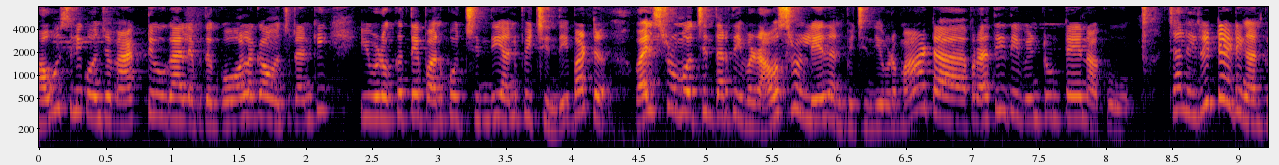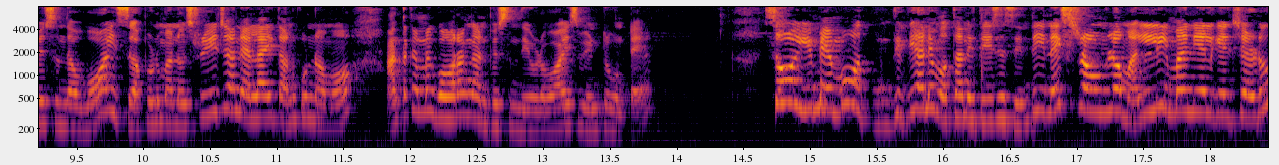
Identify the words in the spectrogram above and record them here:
హౌస్ని కొంచెం యాక్టివ్గా లేకపోతే గోలగా ఉంచడానికి ఈవిడ ఒక్కతే పనికొచ్చింది అనిపించింది. బట్ వైల్డ్ స్ట్రోమ్ వచ్చిన తర్వాత ఇవిడ అవసరం లేదనిపించింది. ఇవిడ మాట ప్రతిదీ వింటుంటే నాకు చాలా ఇరిటేటింగ్ అనిపిస్తుంది ఆ వాయిస్ అప్పుడు మనం శ్రీజాన్ ఎలా అయితే అనుకున్నామో అంతకన్నా ఘోరంగా అనిపిస్తుంది ఇవిడ వాయిస్ వింటూ ఉంటే సో ఈమెమో దివ్యాని మొత్తాన్ని తీసేసింది. నెక్స్ట్ రౌండ్లో మళ్ళీ ఇమానియల్ గెలిచాడు.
